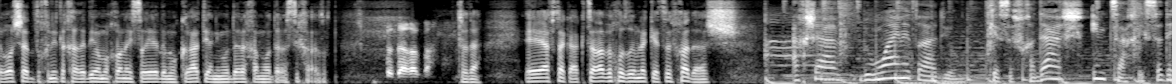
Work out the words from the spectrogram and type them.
ראש התוכנית החרדים במכון הישראלי לדמוקרטיה, אני מודה לך מאוד על השיחה הזאת. תודה רבה. תודה. אה, הפסקה קצרה וחוזרים לקצב חדש. עכשיו בוויינט רדיו, כסף חדש עם צחי שדה.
